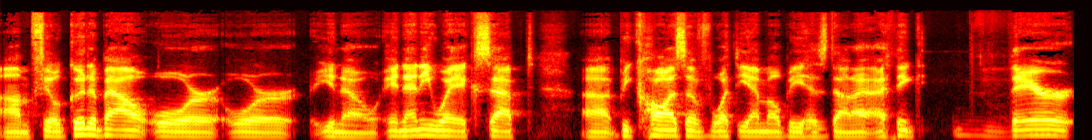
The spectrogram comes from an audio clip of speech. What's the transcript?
um, feel good about or or you know in any way accept uh, because of what the mlb has done I, I think they're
